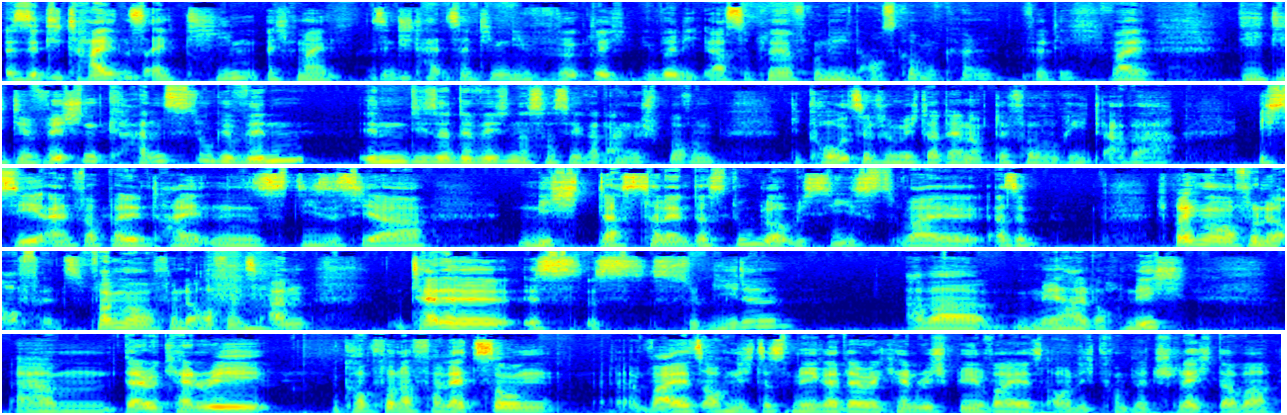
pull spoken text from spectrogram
sind die Titans ein Team, ich meine, sind die Titans ein Team, die wirklich über die erste Playoff-Runde hinauskommen können für dich? Weil die, die Division kannst du gewinnen in dieser Division, das hast du ja gerade angesprochen. Die Colts sind für mich da dennoch der Favorit, aber ich sehe einfach bei den Titans dieses Jahr nicht das Talent, das du, glaube ich, siehst, weil, also sprechen wir mal von der Offense. Fangen wir mal von der Offense an. Tannehill ist, ist, solide, aber mehr halt auch nicht. Ähm, Derrick Henry kommt von einer Verletzung, äh, war jetzt auch nicht das mega Derrick Henry-Spiel, war jetzt auch nicht komplett schlecht, aber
